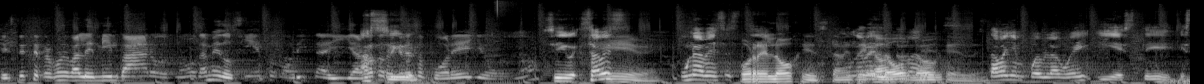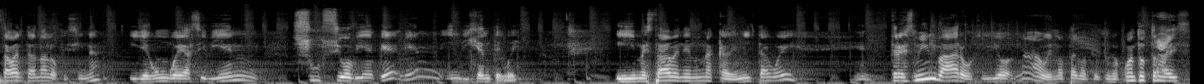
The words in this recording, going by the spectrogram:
este, este perfume vale mil baros, ¿no? Dame 200 ahorita y al Ah, rato sí, regreso por ellos, ¿no? Sí, güey, ¿sabes? Sí. Una vez... este, O relojes, también te estaba- relojes, güey. Estaba allá en Puebla, güey, y este, estaba entrando a la oficina y llegó un güey así bien sucio, bien, bien, bien indigente, güey. Y me estaba vendiendo una cadenita, güey, tres mil varos. Y yo, no, güey, no tengo tres mil. ¿Cuánto traes?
